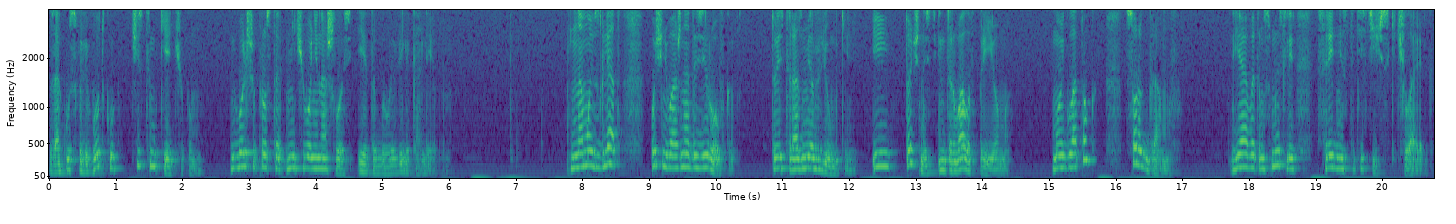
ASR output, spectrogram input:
закусывали водку чистым кетчупом. Больше просто ничего не нашлось, и это было великолепно. На мой взгляд, очень важна дозировка, то есть размер рюмки и точность интервалов приема. Мой глоток – 40 граммов. Я в этом смысле среднестатистический человек.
